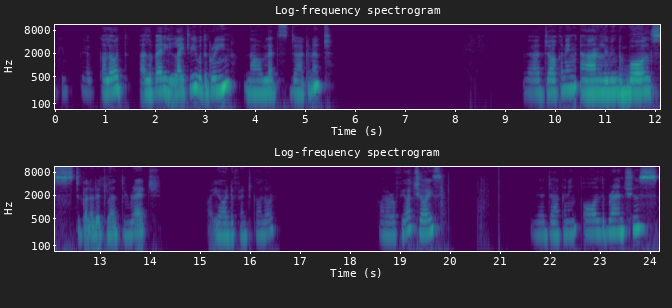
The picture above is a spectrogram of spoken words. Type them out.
Okay we have colored very lightly with the green. Now let's darken it. We are darkening and leaving the balls to color it with red or your different color color of your choice. So we are darkening all the branches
